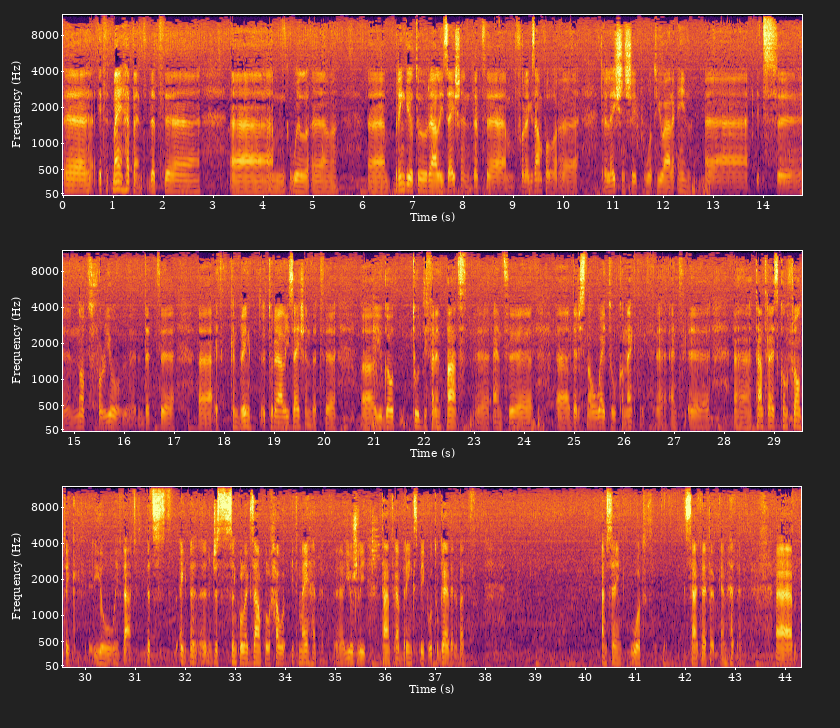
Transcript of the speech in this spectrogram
it may happen that um, will um, uh, bring you to realization that, um, for example, uh, relationship what you are in, uh, it's uh, not for you. Uh, that uh, uh, it can bring to realization that uh, you go two different paths and there is no way to connect it. and Tantra is confronting you with that. That's uh, just simple example how it may happen. Uh, usually tantra brings people together, but I'm saying what side effect can happen. Um,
